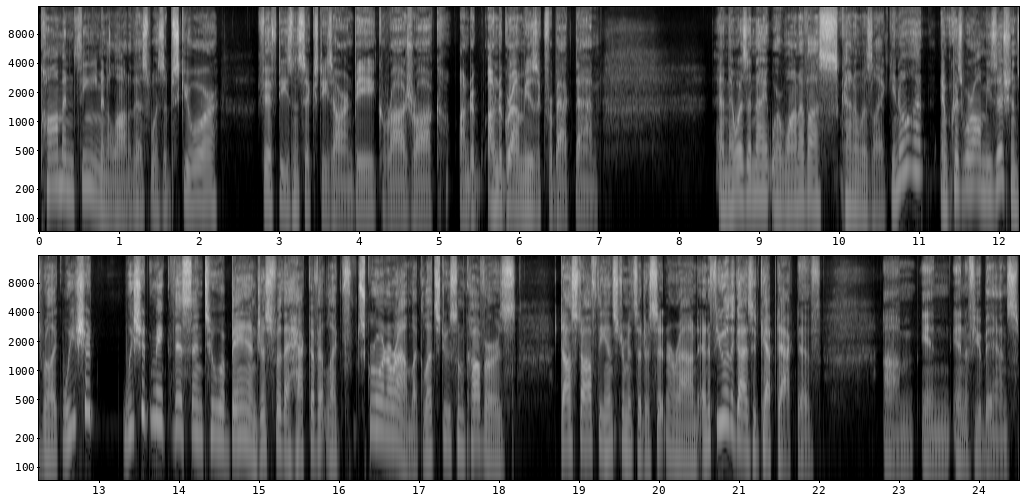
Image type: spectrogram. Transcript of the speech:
common theme in a lot of this was obscure 50s and 60s R&B, garage rock, under, underground music for back then. And there was a night where one of us kind of was like, you know what? And because we're all musicians, we're like, we should we should make this into a band just for the heck of it, like screwing around. Like, let's do some covers, dust off the instruments that are sitting around. And a few of the guys had kept active um, in in a few bands,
